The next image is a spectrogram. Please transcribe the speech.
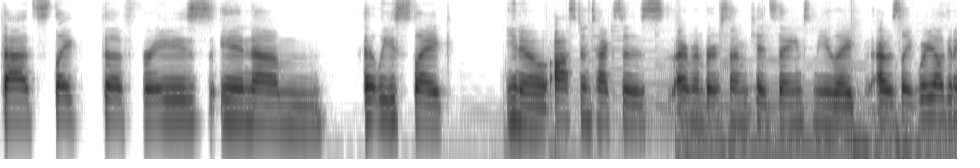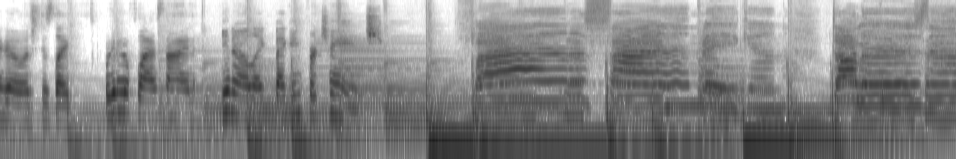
That's like the phrase in um at least like you know, Austin, Texas. I remember some kid saying to me, like, I was like, where y'all gonna go? And she's like, we're gonna go fly a sign, you know, like begging for change. Flying a sign, making dollars and dimes in the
